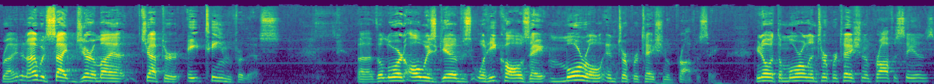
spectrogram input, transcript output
Right? And I would cite Jeremiah chapter 18 for this. Uh, the Lord always gives what he calls a moral interpretation of prophecy. You know what the moral interpretation of prophecy is?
